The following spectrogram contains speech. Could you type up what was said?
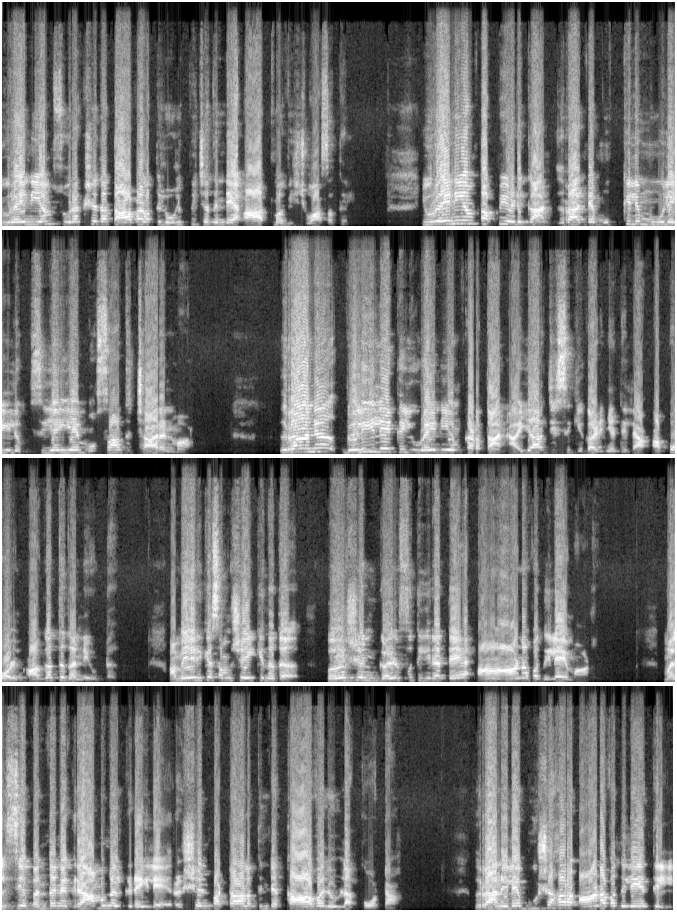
യുറേനിയം സുരക്ഷിത താവളത്തിൽ ഒളിപ്പിച്ചതിന്റെ ആത്മവിശ്വാസത്തിൽ. യുറേനിയം തപ്പിയെടുക്കാൻ ഇറാന്റെ മുക്കിലും മൂലയിലും സി ഐ എ മൊസാദ് ചാരന്മാർ. ഇറാന് വെളിയിലേക്ക് യുറേനിയം കടത്താൻ ഐ ആർ ജി സിക്ക് കഴിഞ്ഞിട്ടില്ല. അപ്പോൾ അകത്ത് തന്നെയുണ്ട്. അമേരിക്ക സംശയിക്കുന്നത് പേർഷ്യൻ ഗൾഫ് തീരത്തെ ആ ആണവ നിലയമാണ്. മത്സ്യബന്ധന ഗ്രാമങ്ങൾക്കിടയിലെ റഷ്യൻ പട്ടാളത്തിന്റെ കാവലുള്ള കോട്ട. ഇറാനിലെ ബുഷഹർ ആണവ നിലയത്തിൽ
